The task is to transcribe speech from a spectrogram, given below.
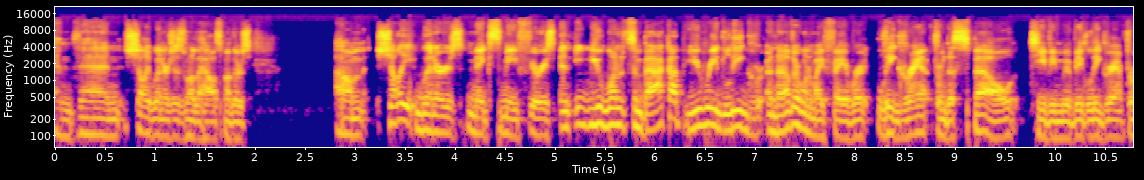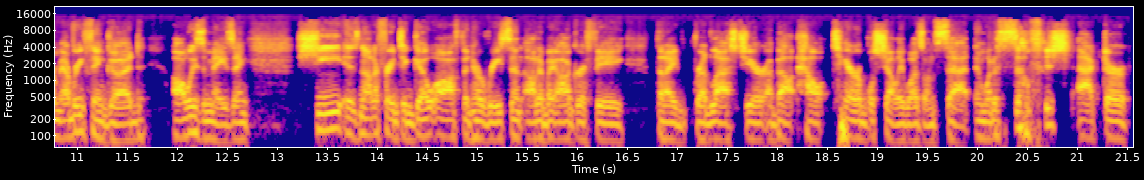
and then Shelley Winters is one of the house mothers. Um, Shelley Winters makes me furious. And you wanted some backup? You read Lee, another one of my favorite, Lee Grant from the Spell TV movie. Lee Grant from Everything Good, always amazing. She is not afraid to go off in her recent autobiography that I read last year about how terrible Shelley was on set and what a selfish actor,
